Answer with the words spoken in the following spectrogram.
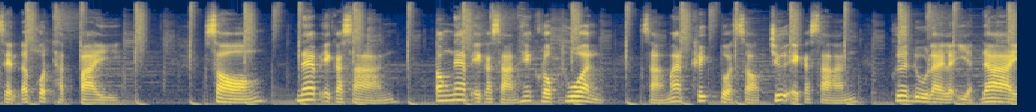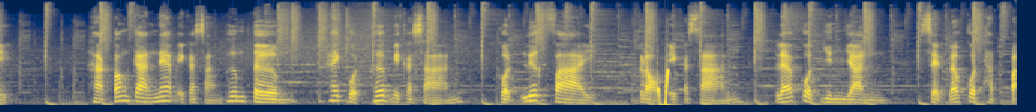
เสร็จแล้วกดถัดไป 2. แนบเอกสาร ต้องแนบเอกสารให้ครบถ้วน สามารถคลิกตรวจสอบชื่อเอกสาร เพื่อดูรายละเอียดได้ หากต้องการแนบเอกสารเพิ่มเติม ให้กดเพิ่มเอกสาร กดเลือกไฟล์ กรอกเอกสาร แล้วกดยืนยัน เสร็จแล้วกดถัดไป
